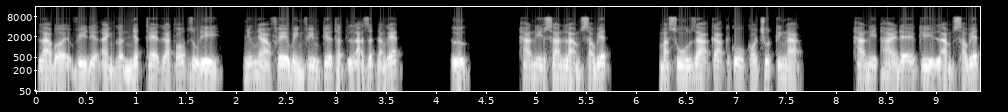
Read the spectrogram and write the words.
là bởi vì điện ảnh gần nhất the gạt vóp dù đi, những nhà phê bình phim kia thật là rất đáng ghét. Ừ. Hà ni san làm sao biết? Mặt sụ dạ cả cổ có chút kinh ngạc. Hà ni hải đệ kỳ làm sao biết?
